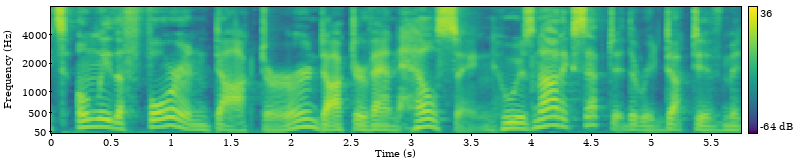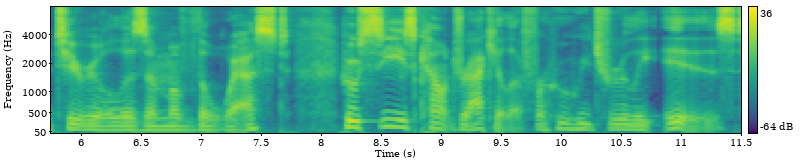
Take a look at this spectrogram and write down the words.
It's only the foreign doctor, Dr. Van Helsing, who has not accepted the reductive materialism of the West, who sees Count Dracula for who he truly is,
